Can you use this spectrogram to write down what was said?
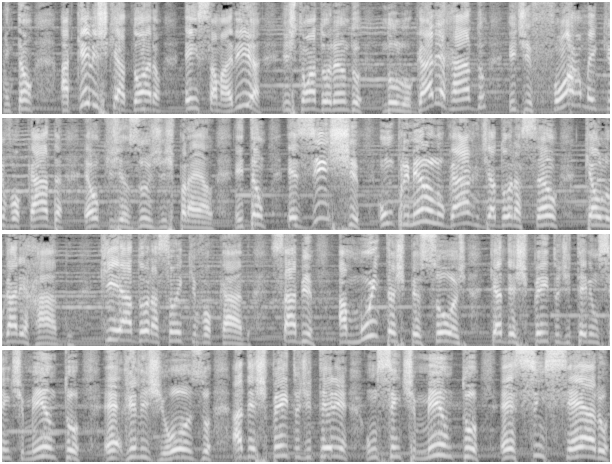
Então, aqueles que adoram em Samaria estão adorando no lugar errado e de forma equivocada, é o que Jesus diz para ela. Então, existe um primeiro lugar de adoração que é o lugar errado que é adoração equivocada. Sabe, há muitas pessoas que, a despeito de terem um sentimento é, religioso, a despeito de terem um sentimento é, sincero,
